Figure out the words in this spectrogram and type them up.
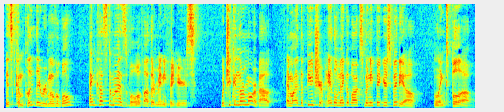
is completely removable and customizable with other minifigures, which you can learn more about in my The Future of Halo Mega Bloks minifigures video, linked below.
